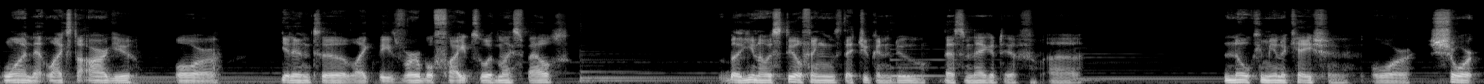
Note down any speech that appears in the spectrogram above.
one that likes to argue or get into like these verbal fights with my spouse but you know, it's still things that you can do that's negative. Uh, no communication or short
